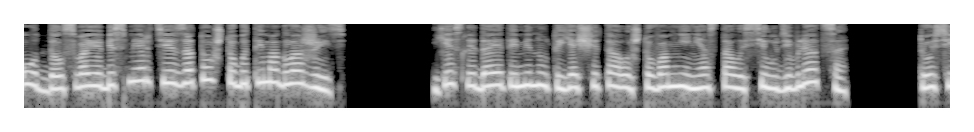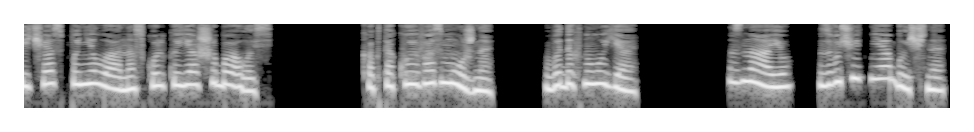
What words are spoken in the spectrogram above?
отдал свое бессмертие за то, чтобы ты могла жить. Если до этой минуты я считала, что во мне не осталось сил удивляться, то сейчас поняла, насколько я ошибалась. «Как такое возможно?» — выдохнула я. «Знаю, звучит необычно».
